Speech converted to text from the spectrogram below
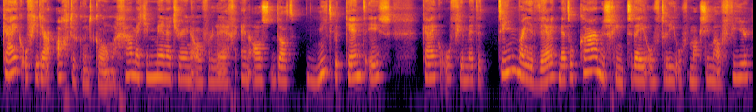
Kijk of je daarachter kunt komen. Ga met je manager in overleg. En als dat niet bekend is, Kijken of je met het team waar je werkt, met elkaar misschien twee of drie of maximaal vier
